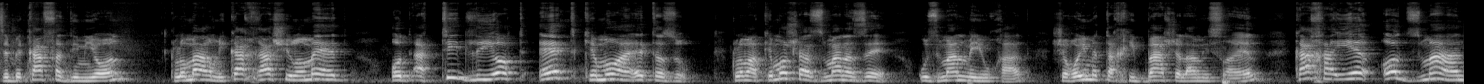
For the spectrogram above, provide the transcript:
זה בכף הדמיון, כלומר מכך רש"י לומד עוד עתיד להיות עת כמו העת הזו. כלומר כמו שהזמן הזה הוא זמן מיוחד, שרואים את החיבה של עם ישראל, ככה יהיה עוד זמן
